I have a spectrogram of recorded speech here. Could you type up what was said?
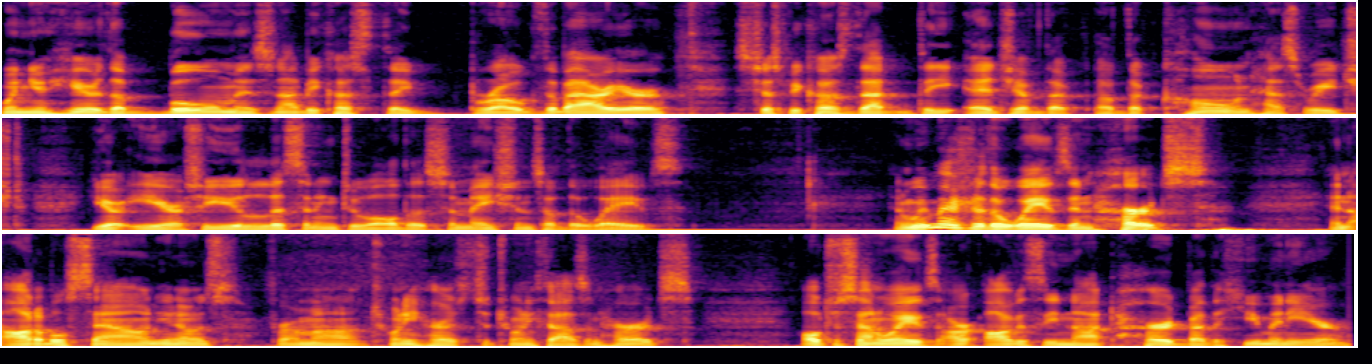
when you hear the boom, it's not because they broke the barrier; it's just because that the edge of the of the cone has reached your ear. So you're listening to all the summations of the waves. And we measure the waves in hertz. An audible sound, you know, it's from uh, 20 hertz to 20,000 hertz. Ultrasound waves are obviously not heard by the human ear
